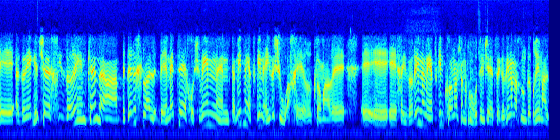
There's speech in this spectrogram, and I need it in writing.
אה, אז אני אגיד שחייזרים, כן, בדרך כלל באמת אה, חושבים, הם תמיד מייצגים איזשהו אחר. כלומר, אה, חייזרים הם מייצגים כל מה שאנחנו רוצים שייצג. אז אם אנחנו מדברים על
